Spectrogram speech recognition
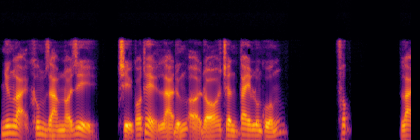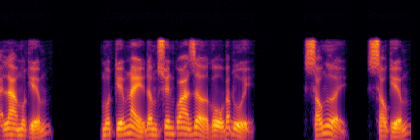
nhưng lại không dám nói gì, chỉ có thể là đứng ở đó chân tay luôn cuống. Phúc. Lại là một kiếm. Một kiếm này đâm xuyên qua giờ gỗ bắt đuổi sáu người, sáu kiếm.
